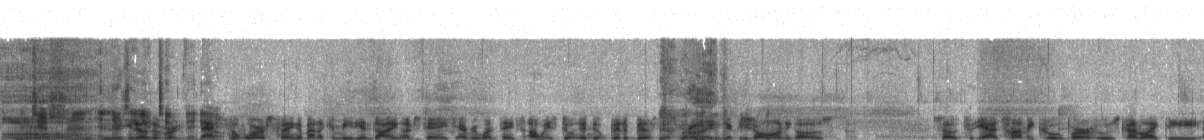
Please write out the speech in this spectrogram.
magician, and there's you a know, YouTube ver- video. that's the worst thing about a comedian dying on stage. Everyone thinks, oh, he's doing a new bit of business. Whether Right. it's Dick Shawn, he goes. So t- yeah, Tommy Cooper, who's kind of like the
